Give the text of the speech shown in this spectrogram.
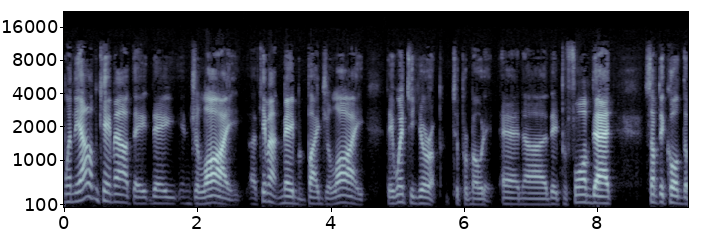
when the album came out, they they in July uh, came out in May, but by July they went to Europe to promote it, and uh, they performed at something called the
